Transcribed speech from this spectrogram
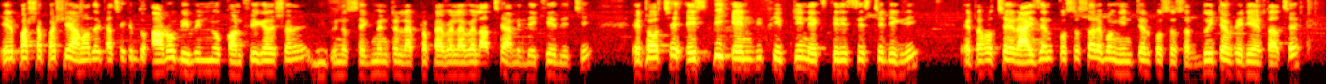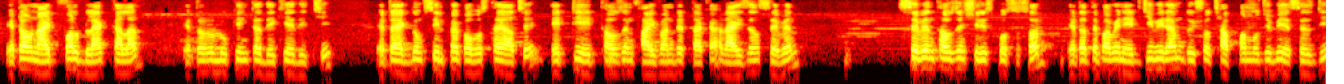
এর পাশাপাশি আমাদের কাছে কিন্তু আরও বিভিন্ন কনফিগারেশনের বিভিন্ন সেগমেন্টের ল্যাপটপ অ্যাভেলেবেল আছে, আমি দেখিয়ে দিচ্ছি। এটা হচ্ছে HP Envy fifteen x three sixty degree এটা হচ্ছে রাইজেন প্রসেসর এবং ইন্টেল প্রসেসর দুইটা ভেরিয়েন্ট আছে। এটাও নাইটফল ব্ল্যাক কালার এটারও লুকিংটা দেখিয়ে দিচ্ছি। এটা একদম সিলপ্যাক অবস্থায় আছে eighty eight thousand five hundred টাকা Ryzen seven seven thousand series processor এটাতে পাবেন এইট জিবি র্যাম দুইশো ছাপ্পান্ন GB SSD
